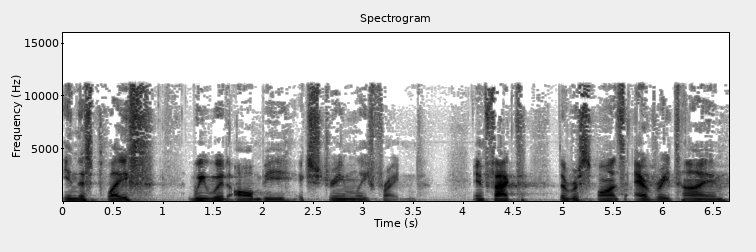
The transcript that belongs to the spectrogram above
in this place, we would all be extremely frightened. In fact, the response every time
